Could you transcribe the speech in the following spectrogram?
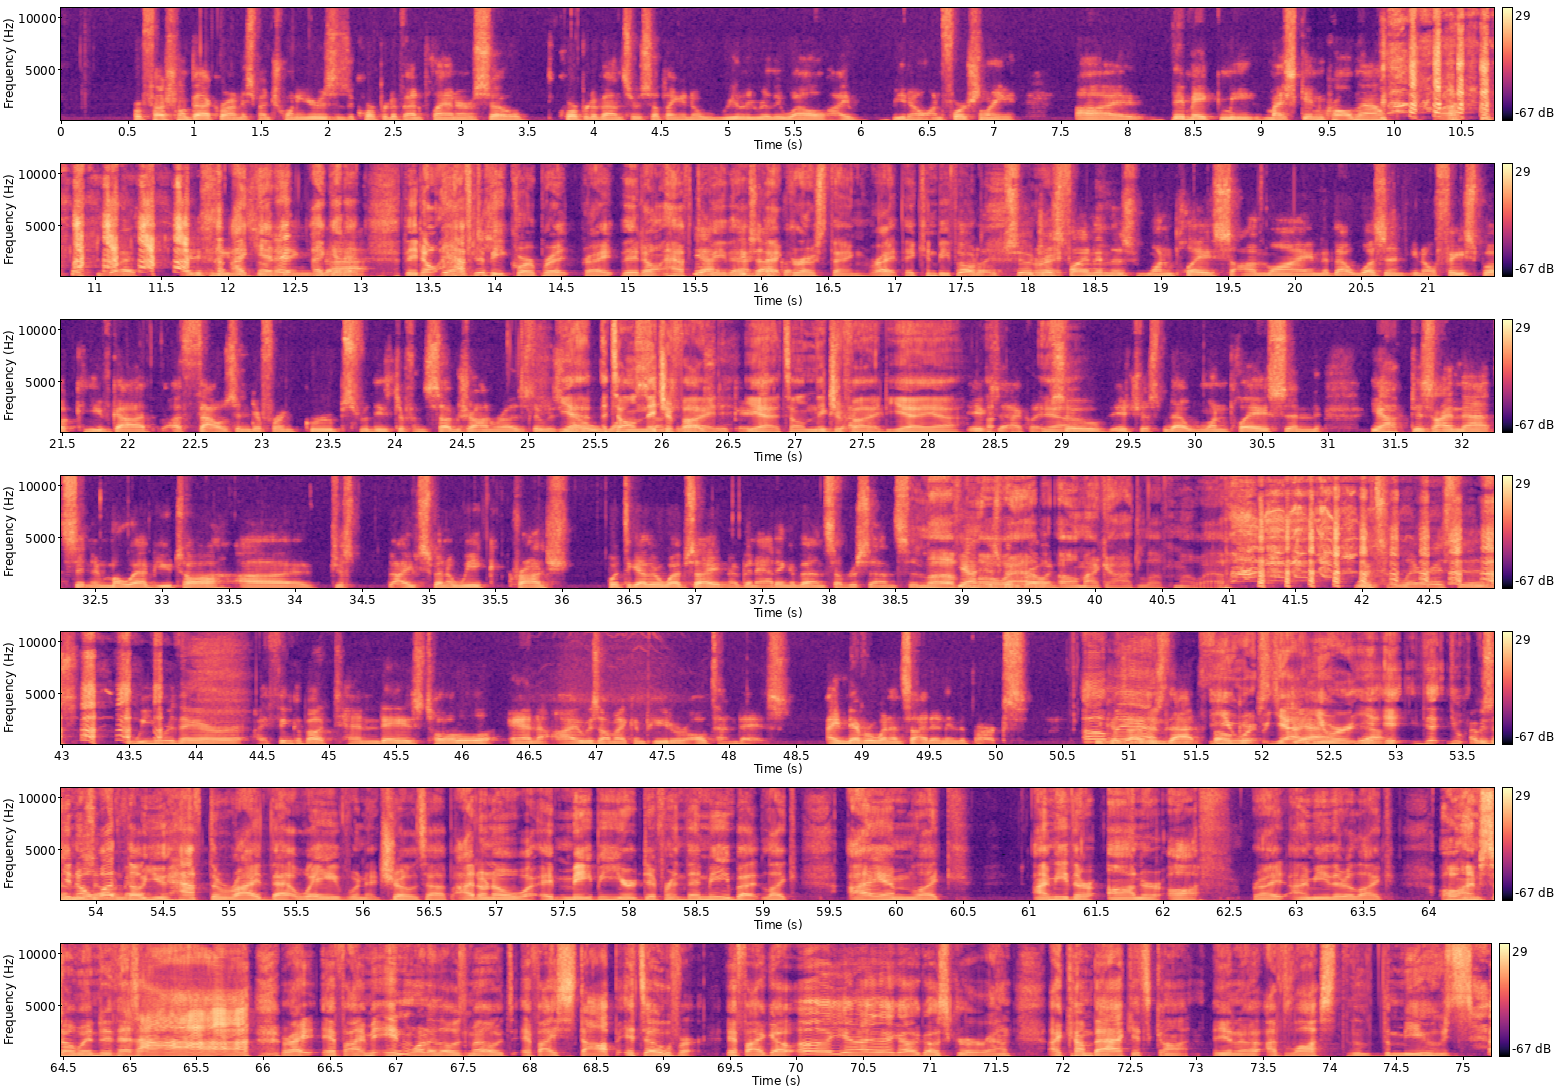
professional background, I spent 20 years as a corporate event planner. So corporate events are something I know really, really well. I, you know, unfortunately, uh, they make me my skin crawl now. Uh, but I just needed I get it. something I get it. They don't yeah, have to be corporate, right? They don't have to Yeah, be that, that gross thing. Right. They can be fun. Totally. So Right. just finding this one place online that wasn't, you know, Facebook, you've got a thousand different groups for these different subgenres. There was Yeah. no it's all nichified. Yeah. It's all nichified. Exactly. Yeah. Yeah. Uh, Exactly. yeah. So it's just that one place, and yeah, design that sitting in Moab, Utah. Uh, just I spent a week, crunch, put together a website, and I've been adding events ever since. And love yeah, Moab. it's been growing. Oh my God. Love Moab. What's hilarious is we were there, I think about 10 days total, and I was on my computer all 10 days. I never went inside any of the parks. Oh, Because I was man. that You were, focused. yeah, Yeah, you were. yeah. It, it- you, I was you know what zone, though? man. You have to ride that wave when it shows up. I don't know. what- It, maybe you're different than me, but like I am like I'm either on or off. Right? I'm either like. Oh, I'm so into this. Ah, ah, ah, ah, right. If I'm in one of those modes, if I stop, it's over. If I go, oh, yeah, I gotta go screw around. I come back, it's gone. You know, I've lost the, the muse.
